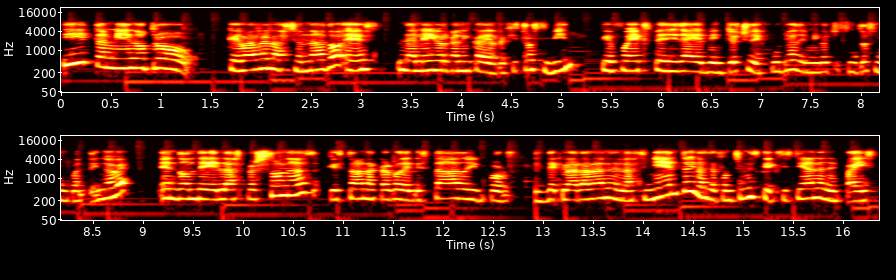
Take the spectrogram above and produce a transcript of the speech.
Y también otro que va relacionado es la Ley Orgánica del Registro Civil, que fue expedida el 28 de julio de 1859, en donde las personas que estaban a cargo del Estado y por declararan el nacimiento y las defunciones que existían en el país,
